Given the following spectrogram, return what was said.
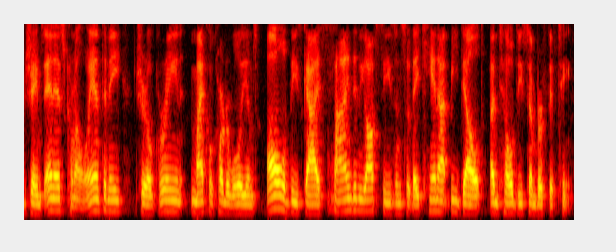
James Ennis, Carmelo Anthony, Gerald Green, Michael Carter Williams, all of these guys signed in the offseason, so they cannot be dealt until December 15th.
